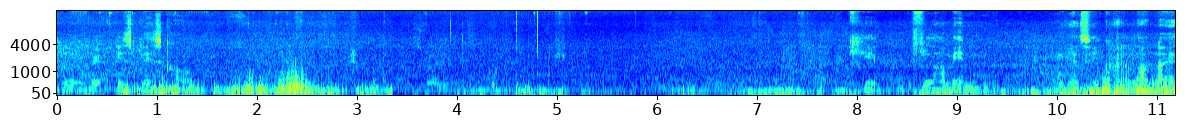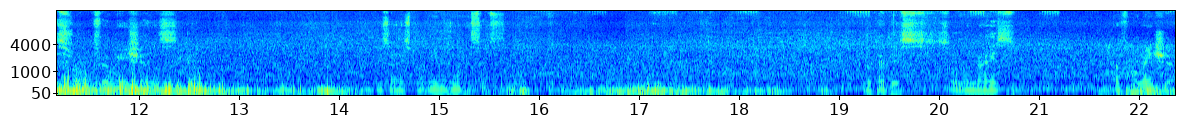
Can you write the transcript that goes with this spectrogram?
Okay, we're at this place called Cape Vlamingh. You can see quite a lot of nice rock formations. This one is probably the nicest. Look at this, so nice. The formation.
